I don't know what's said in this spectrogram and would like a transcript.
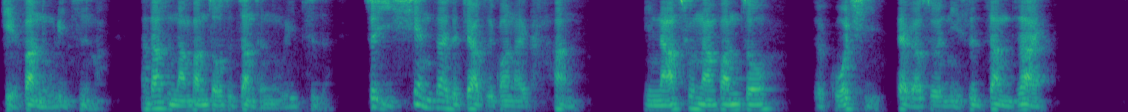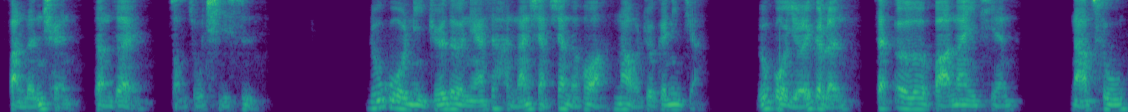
解放奴隶制嘛。那当时南方州是赞成奴隶制的，所以以现在的价值观来看。你拿出南方州的国旗，代表说你是站在反人权、站在种族歧视。如果你觉得你还是很难想象的话，那我就跟你讲，如果有一个人在二二八那一天拿出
